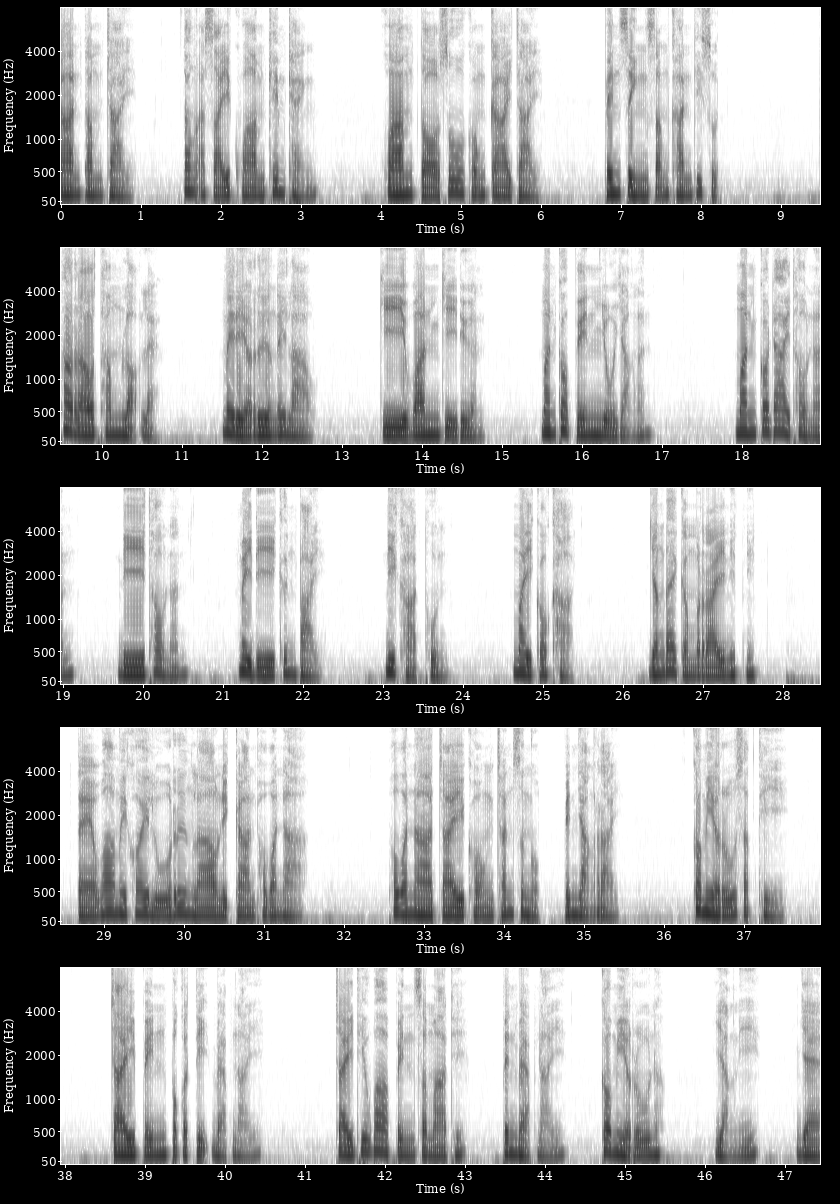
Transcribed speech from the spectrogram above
การทำใจต้องอาศัยความเข้มแข็ง ความต่อสู้ของกายใจ เป็นสิ่งสำคัญที่สุด ถ้าเราทำเหลาะแหละ ไม่ได้เรื่องได้ราว กี่วันกี่เดือน มันก็เป็นอยู่อย่างนั้น มันก็ได้เท่านั้น ดีเท่านั้น ไม่ดีขึ้นไป นี่ขาดทุน ไม่ก็ขาด ยังได้กำไรนิดๆ แต่ว่าไม่ค่อยรู้เรื่องราวในการภาวนา ภาวนาใจของฉันสงบเป็นอย่างไร ก็ไม่รู้สักที ใจเป็นปกติแบบไหน ใจที่ว่าเป็นสมาธิเป็นแบบไหน ก็ไม่รู้นะ อย่างนี้ แย่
